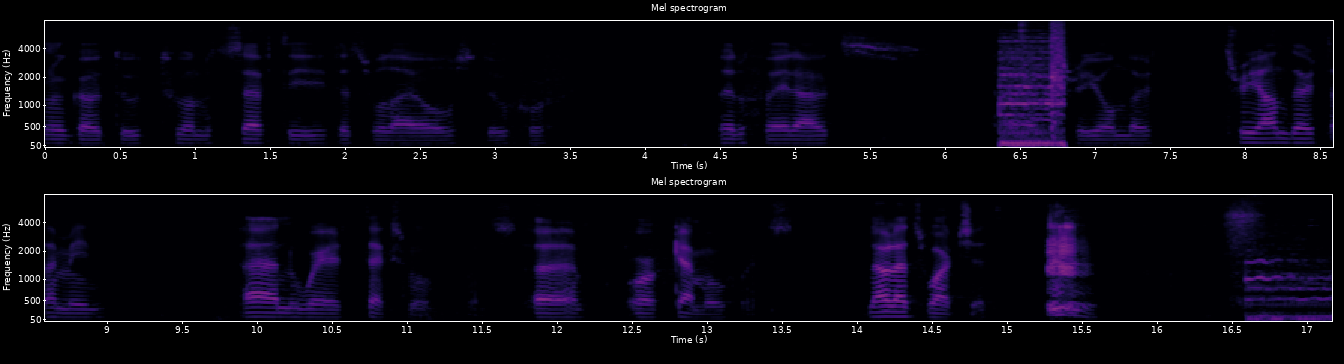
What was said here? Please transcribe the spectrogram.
I'll go to 270, that's what I always do for little fade outs. Uh, 300, 300 I mean, and weird text movements, uh, or cam movements. Now let's watch it.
